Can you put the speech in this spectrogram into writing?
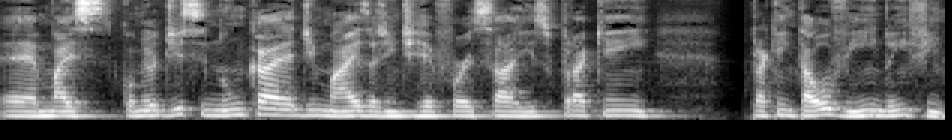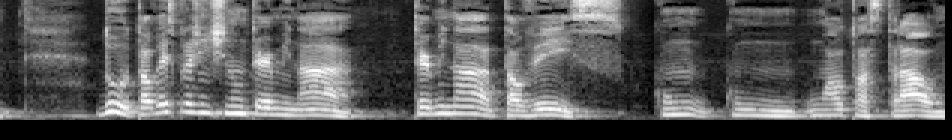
é, mas, como eu disse, nunca é demais a gente reforçar isso para quem para quem está ouvindo, enfim. Du, talvez para a gente não terminar, terminar talvez com, com um alto astral,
